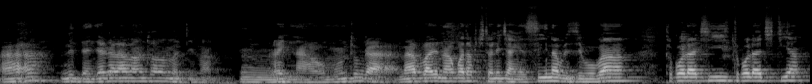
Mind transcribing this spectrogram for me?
Aa nedda njagala abantu abamazima. Right now omuntu nga navaayo nakwata ku kitone kyange siina buzibu ba tukola ki tukola kitya?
